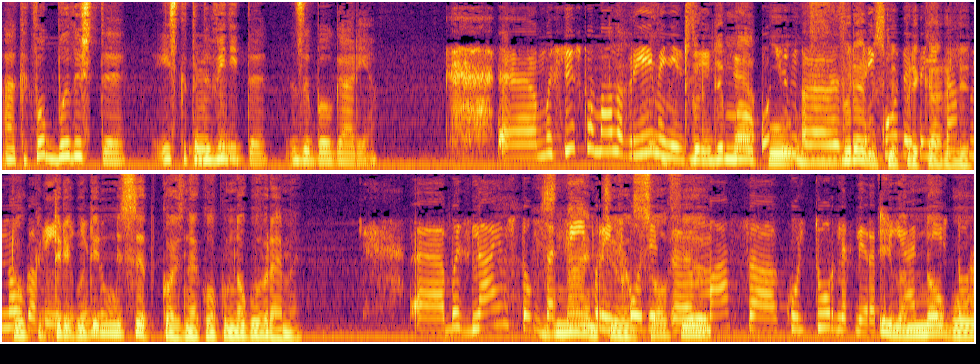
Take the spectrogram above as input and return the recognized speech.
А какво бъдеще искате да видите за България? Э, Мы слишком мало времени здесь. Твърде малко э, време сме прекарали тук. Три години не са кой знае колко много време. э, Мы знаем, что в Софии Знаем, че в происходит София масса культурных мероприятий, Има много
